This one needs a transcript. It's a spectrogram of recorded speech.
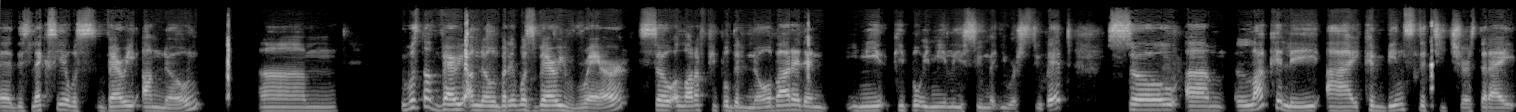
uh, dyslexia was very unknown. Um, it was not very unknown, but it was very rare. So a lot of people didn't know about it, and imme- people immediately assumed that you were stupid. So um, luckily, I convinced the teachers that I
